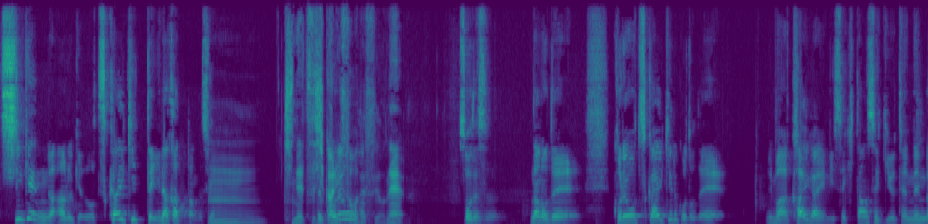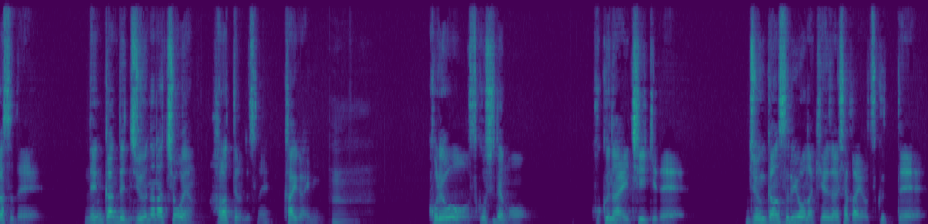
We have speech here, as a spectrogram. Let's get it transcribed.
資源があるけど使い切っていなかったんですうよ。ん地熱しかりそうですよねそうです。なので、これを使い切ることで、今、海外に石炭、石油、天然ガスで、年間で17兆円払ってるんですね。海外に。うんこれを少しでも国内、地域で循環するような経済社会を作って、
